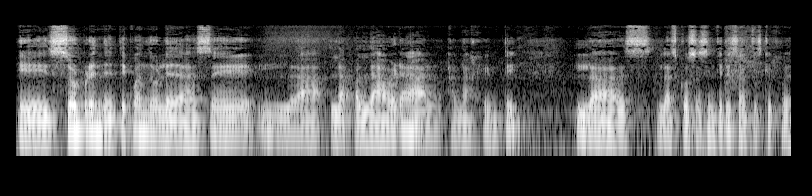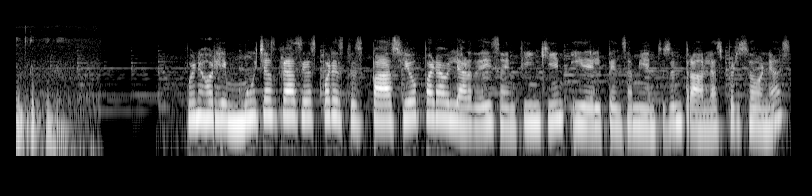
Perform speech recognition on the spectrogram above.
es sorprendente cuando le das eh, la, la, palabra a, a la gente las, las cosas interesantes que pueden proponer. Bueno, Jorge, muchas gracias por este espacio para hablar de Design Thinking y del pensamiento centrado en las personas.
